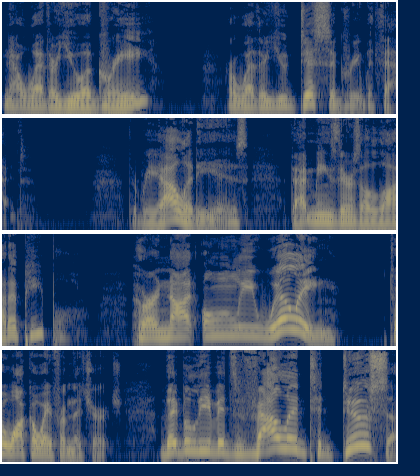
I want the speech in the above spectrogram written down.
Now, whether you agree or whether you disagree with that, the reality is that means there's a lot of people who are not only willing to walk away from the church, they believe it's valid to do so.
